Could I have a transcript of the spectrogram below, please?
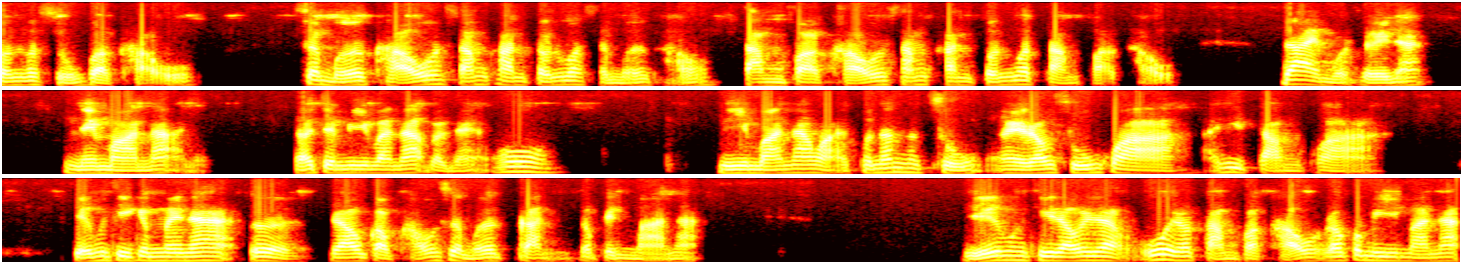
ตนว่าสูงกว่าเขา เสมอเขาสำคัญตนว่าเสมอเขา ต่ำกว่าเขาสำคัญตนว่าต่ำกว่าเขา ได้หมดเลยนะ ในมานะเนี่ยเราจะมีมานะแบบไหนโอ้ มีมานะว่าคนนั้นมันสูงไอเราสูงกว่าไอนนี้ต่ำกว่าเดี๋ยวบางทีก็ไม่นะเออ เรากับเขาเสมอกันก็เป็นมานะหรือบางทีเราจะโอ้เราต่ำกว่าเขา เราก็มีมานะ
